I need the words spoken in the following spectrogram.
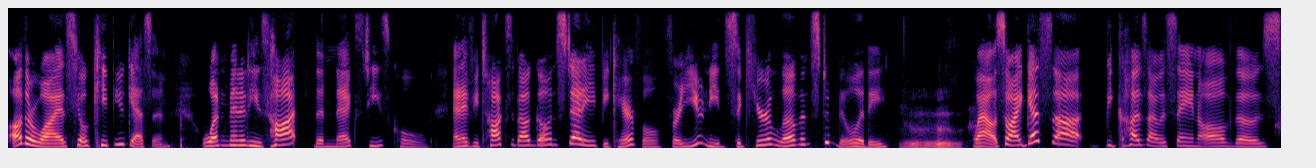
Otherwise, he'll keep you guessing. One minute he's hot, the next he's cold. And if he talks about going steady, be careful, for you need secure love and stability. Ooh. Wow. So I guess uh, because I was saying all of those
